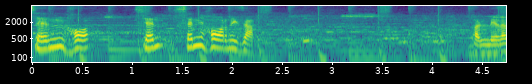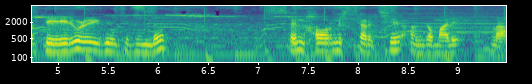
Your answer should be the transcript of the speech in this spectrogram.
സെൻ ഹോ സെൻ സെൻ ഹോർണിസ. പള്ളിയുടെ പേര് എഴുതി വെച്ചിട്ടുണ്ട്. Saint Hormis church Angamaly. എന്നാ.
